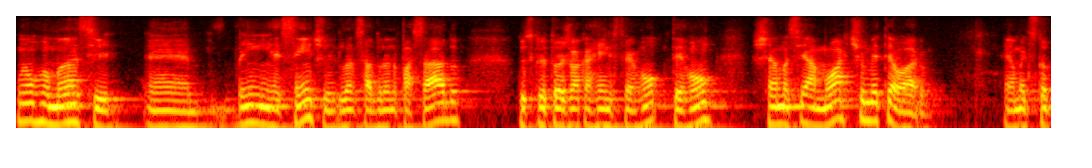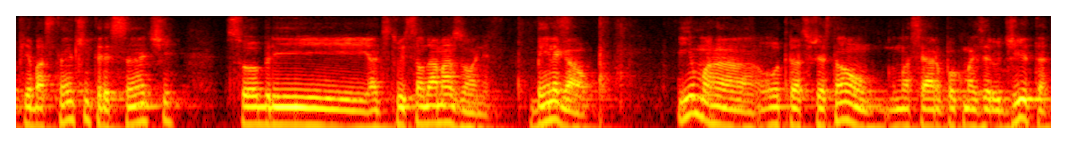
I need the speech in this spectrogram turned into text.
Um é um romance é, bem recente, lançado no ano passado, do escritor Joca Renes Terron, chama-se A Morte e o Meteoro. É uma distopia bastante interessante sobre a destruição da Amazônia. Bem legal. E uma outra sugestão, numa seara um pouco mais erudita,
